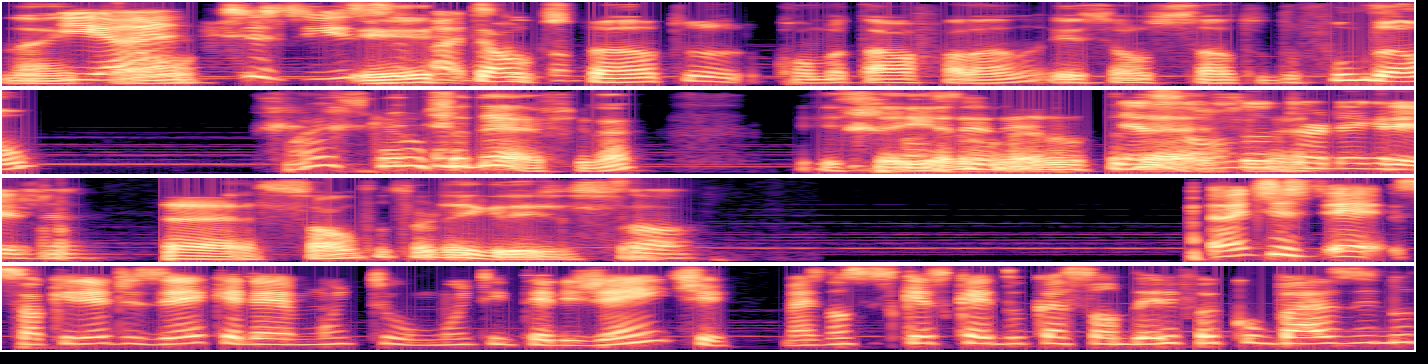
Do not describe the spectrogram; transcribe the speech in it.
Né? E então, antes disso. Esse ah, é um santo, como eu tava falando, esse é um santo do fundão, mas que era um CDF, né? Esse aí era, era, um CDF. É só um doutor né? da igreja. É, só um doutor da igreja. Só. só. Antes, é, só queria dizer que ele é muito, muito inteligente Mas não se esqueça que a educação dele foi com base no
